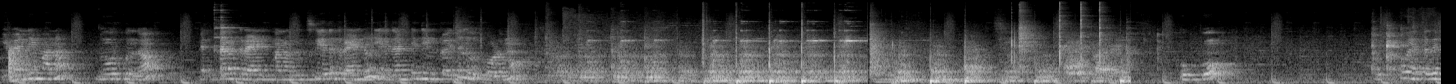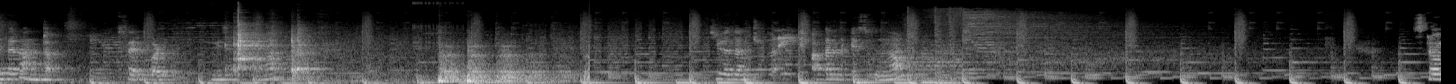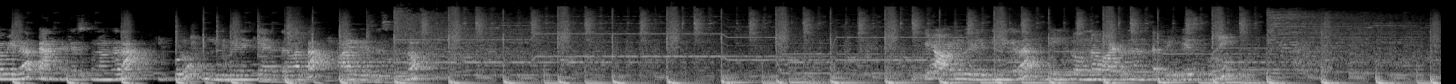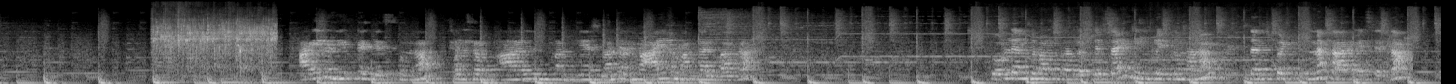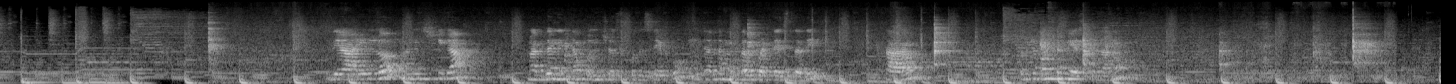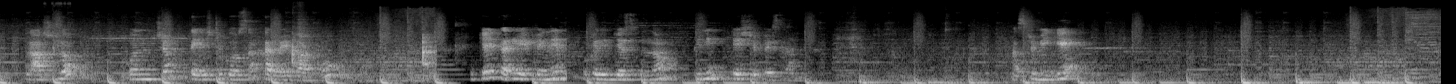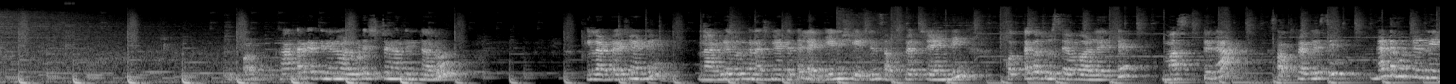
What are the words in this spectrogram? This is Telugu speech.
ఇవన్నీ మనం నూరుకుందాం. మెత్తగా గ్రైండ్ మనం మిక్సీ అయితే గ్రైండ్ లేదంటే దీంట్లో అయితే నూరుకోవడము. సరిపడు. మంచిగా దంచుకొని ఇది పక్కన పెట్టేసుకుందాం. స్టవ్ మీద ప్యాన్ పెట్టేసుకున్నాం కదా? ఇప్పుడు ఇది వేడెక్కి అయిన తర్వాత ఆయిల్ వేసేసుకుందాం. ఆయిల్ వేడెక్కింది కదా? దీంట్లో ఉన్న వాటర్ అంతా కొంచెం ఆయిల్ మగ్గేస్తాం అంటే ఆయిల్ మగ్గాలి బాగా. గోల్డెన్ బ్రౌన్ కలర్ వచ్చేసాయి దీంట్లో ఇప్పుడు మనం దంచి పెట్టుకున్న కారం వేసేద్దాం. ఇది ఆయిల్లో మంచిగా మగ్గనిద్దాం కొంచెం కొద్దిసేపు. ఇదంతా ముక్కలు పట్టేస్తుంది కారం. కొంచెం కొంచెం వేస్తున్నాను. లాస్ట్లో కొంచెం టేస్ట్ కోసం కరివేపాకు ఓకే కర్రీ అయిపోయింది. ఒక ఇది చేసుకుందాం. తిని టేస్ట్ చెప్పేస్తాను. ఫస్ట్ మీకే. కాకరకాయ తినే వాళ్ళు కూడా ఇష్టంగా తింటారు. ఇలా ట్రై చేయండి. నా వీడియో కనుక నచ్చినట్టయితే లైక్ చేయండి షేర్ చేయండి సబ్స్క్రైబ్ చేయండి. కొత్తగా చూసే వాళ్ళైతే మస్తుగా సబ్స్క్రైబ్ చేసి గంట కొట్టండి.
